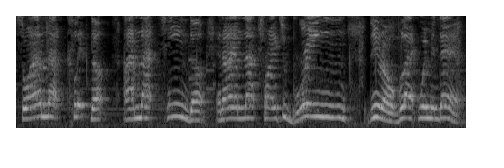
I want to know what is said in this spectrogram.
So I am not clicked up, I'm not teamed up, and I am not trying to bring, you know, black women down.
